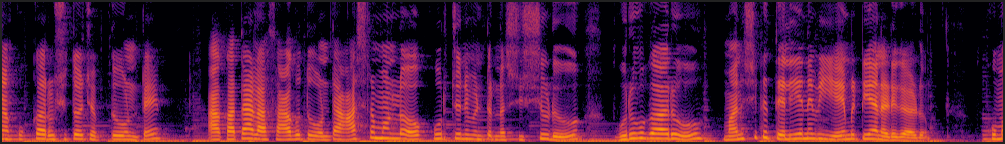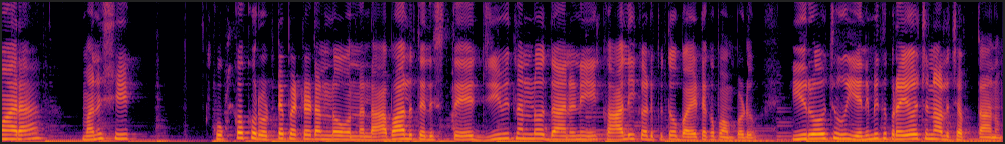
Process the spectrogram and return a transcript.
ఆ కుక్క ఋషితో చెప్తూ ఉంటే ఆ కథ అలా సాగుతూ ఉంటే ఆశ్రమంలో కూర్చుని వింటున్న శిష్యుడు గురువుగారు మనిషికి తెలియనివి ఏమిటి అని అడిగాడు. కుమారా మనిషి కుక్కకు రొట్టె పెట్టడంలో ఉన్న లాభాలు తెలిస్తే జీవితంలో దానిని ఖాళీ కడుపుతో బయటకు పంపడు. ఈరోజు ఎనిమిది ప్రయోజనాలు చెప్తాను.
